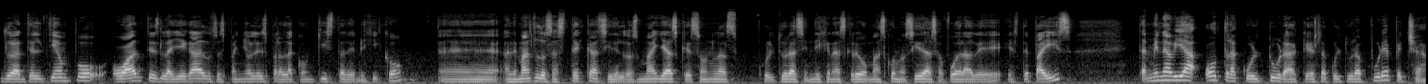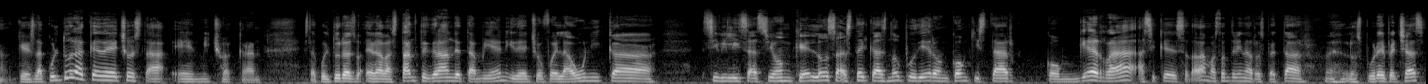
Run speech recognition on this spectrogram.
durante el tiempo o antes la llegada de los españoles para la conquista de México, eh, además de los aztecas y de los mayas, que son las culturas indígenas creo más conocidas afuera de este país, también había otra cultura, que es la cultura purépecha, que es la cultura que de hecho está en Michoacán. Esta cultura era bastante grande también y de hecho fue la única civilización que los aztecas no pudieron conquistar con guerra, así que se daba bastante bien a respetar los purépechas.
